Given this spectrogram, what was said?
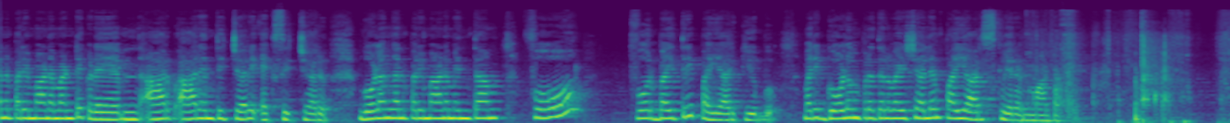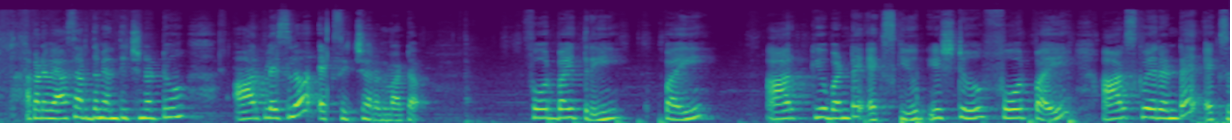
ఘనపరిమాణం అంటే ఇక్కడ ఆర్ ఆర్ ఎంత ఇచ్చారు? ఎక్స్ ఇచ్చారు. గోళం ఘనపరిమాణం ఎంత? Four four by three pi R cube మరి గోళం ఉపరితల వైశాల్యం పై ఆర్ స్క్వేర్ అనమాట అక్కడ వ్యాసార్థం ఎంత ఇచ్చినట్టు? ఆర్ ప్లేస్లో ఎక్స్ ఇచ్చారనమాట four by three pi R cube అంటే X cube is to four pi R square అంటే ఎక్స్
